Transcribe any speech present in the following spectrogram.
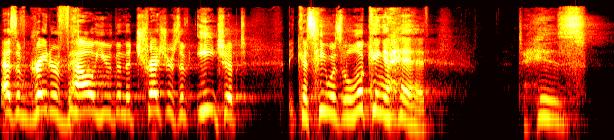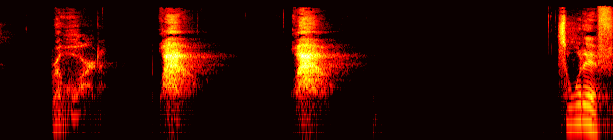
as of greater value than the treasures of Egypt because he was looking ahead to his So, what if?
